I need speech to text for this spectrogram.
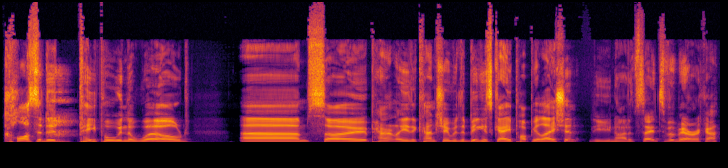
closeted people in the world. Um, so apparently, the country with the biggest gay population, the United States of America.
